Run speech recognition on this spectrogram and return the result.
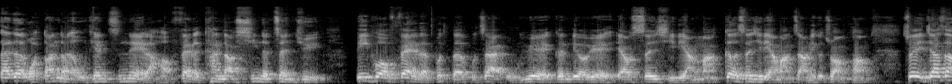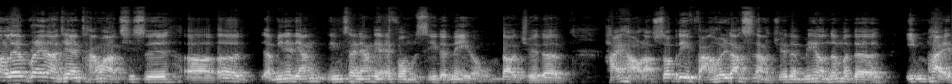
在这我短短的五天之内了哈，Fed 看到新的证据，逼迫 Fed 不得不在五月跟六月要升息两码，各升息两码这样的一个状况。所以加上 Lebrina 今天谈话，其实呃二呃明天两凌晨两点 FOMC 的内容，我们倒觉得。还好啦，说不定反而会让市场觉得没有那么的鹰派，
